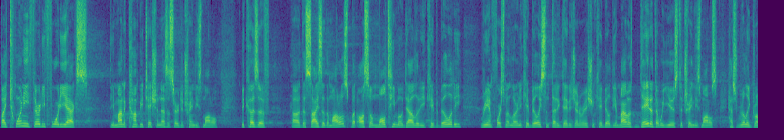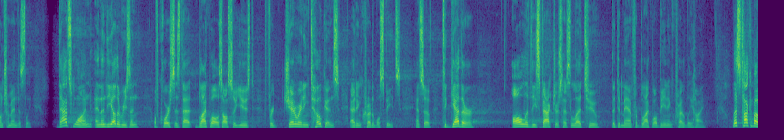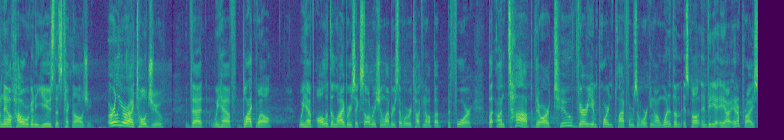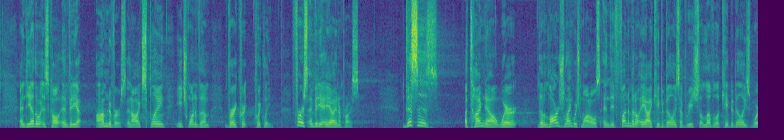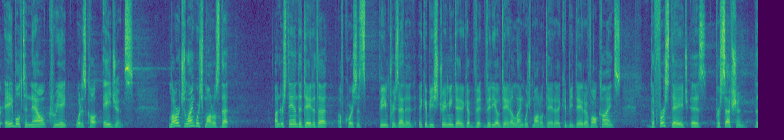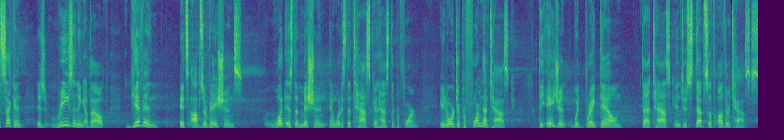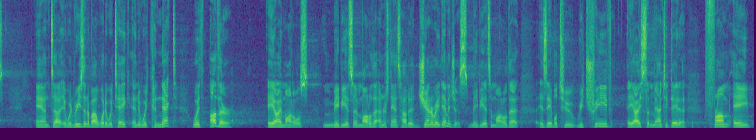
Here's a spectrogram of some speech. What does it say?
by 20, 30, 40x the amount of computation necessary to train these models because of uh, the size of the models, but also multimodality capability, reinforcement learning capability, synthetic data generation capability. The amount of data that we use to train these models has really grown tremendously. That's one. And then the other reason, of course, is that Blackwell is also used for generating tokens at incredible speeds. And so together, all of these factors has led to the demand for Blackwell being incredibly high. Let's talk about now how we're going to use this technology. Earlier, I told you that we have Blackwell, we have all of the libraries, acceleration libraries that we were talking about before, but on top, there are two very important platforms we're working on. One of them is called NVIDIA AI Enterprise, and the other one is called NVIDIA Omniverse, and I'll explain each one of them very quick, quickly. First, NVIDIA AI Enterprise. This is a time now where the large language models and the fundamental AI capabilities have reached a level of capabilities we're able to now create what is called agents. Large language models that understand the data that, of course, is being presented. It could be streaming data, it could be video data, language model data, it could be data of all kinds. The first stage is perception. The second is reasoning about, given its observations, what is the mission and what is the task it has to perform in order to perform that task, the agent would break down that task into steps of other tasks. And uh, it would reason about what it would take, and it would connect with other AI models Maybe it's a model that understands how to generate images. Maybe it's a model that is able to retrieve AI semantic data from a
